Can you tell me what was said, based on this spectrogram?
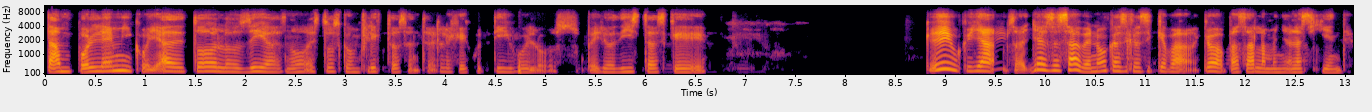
tan polémico ya de todos los días, ¿no? Estos conflictos entre el ejecutivo y los periodistas que, que digo que ya, o sea, ya se sabe, ¿no? Casi casi qué va, qué va a pasar la mañana siguiente.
